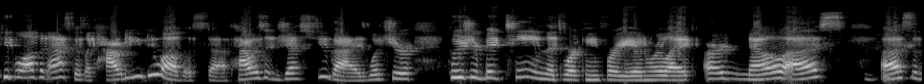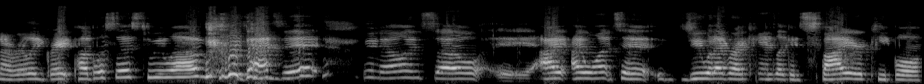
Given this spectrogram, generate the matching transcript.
people often ask us like how do you do all this stuff? How is it just you guys? What's your who's your big team that's working for you? And we're like, "Are no us, us and a really great publicist who we love. that's it." You know and so eh, i i want to do whatever i can to like inspire people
